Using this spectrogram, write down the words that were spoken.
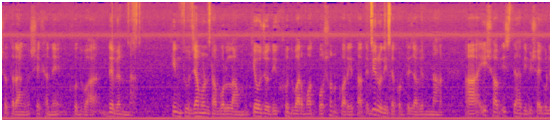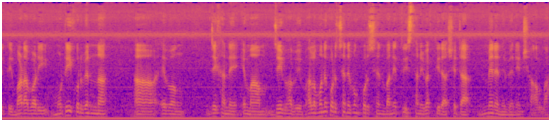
সুতরাং সেখানে খুদবা দেবেন না। কিন্তু যেমনটা বললাম, কেউ যদি খুদবার মত পোষণ করে, তাতে বিরোধিতা করতে যাবেন না। এইসব ইস্তেহাদি বিষয়গুলিতে বাড়াবাড়ি মোটেই করবেন না। এবং যেখানে এমাম যেভাবে ভালো মনে করছেন এবং করছেন বা নেতৃস্থানীয় ব্যক্তিরা সেটা মেনে নেবেন ইনশাআল্লাহ।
